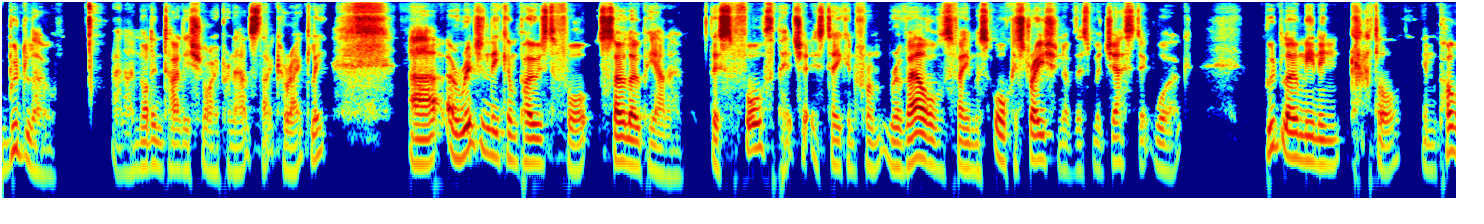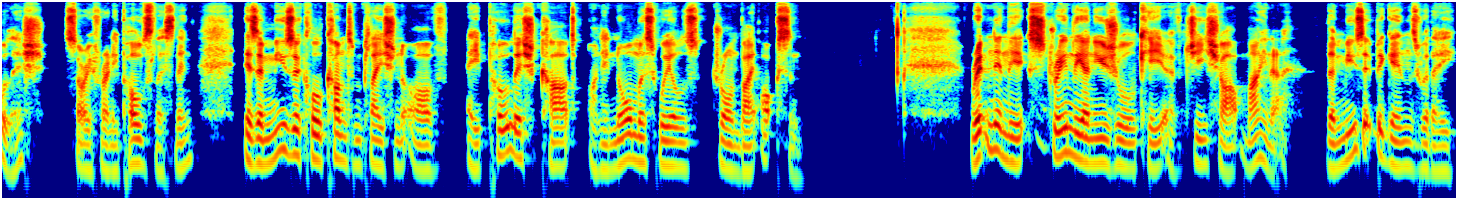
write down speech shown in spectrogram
Budlo, and I'm not entirely sure I pronounced that correctly. Uh, originally composed for solo piano, this fourth picture is taken from Ravel's famous orchestration of this majestic work. Budlo meaning cattle in Polish sorry for any Poles listening, is a musical contemplation of a Polish cart on enormous wheels drawn by oxen. Written in the extremely unusual key of G sharp minor, the music begins with a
